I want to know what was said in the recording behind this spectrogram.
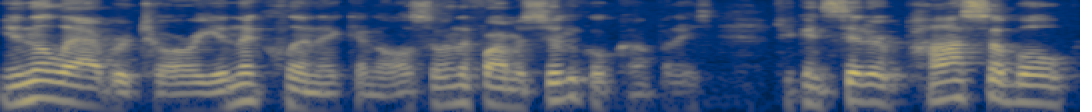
in the laboratory, in the clinic, and also in the pharmaceutical companies to consider possible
